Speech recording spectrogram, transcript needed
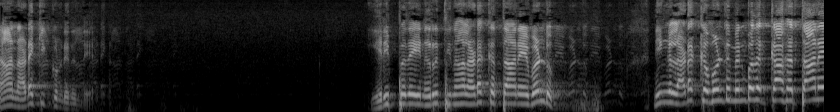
நான் அடக்கிக் கொண்டிருந்தேன். எரிப்பதை நிறுத்தினால் அடக்கத்தானே வேண்டும்? நீங்கள் அடக்க வேண்டும் என்பதற்காகத்தானே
